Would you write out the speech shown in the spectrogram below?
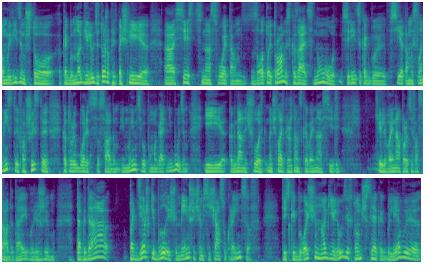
то мы видим, что как бы многие люди тоже предпочли э, сесть на свой там золотой трон и сказать, ну, сирийцы как бы все там исламисты, фашисты, которые борются с Асадом, и мы им типа помогать не будем. И когда началось, началась гражданская война в Сирии, или война против Асада, да, его режима, тогда поддержки было еще меньше, чем сейчас украинцев. То есть, как бы, очень многие люди, в том числе, как бы, левые,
